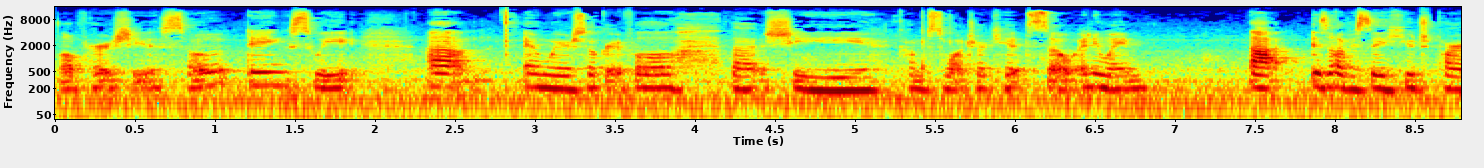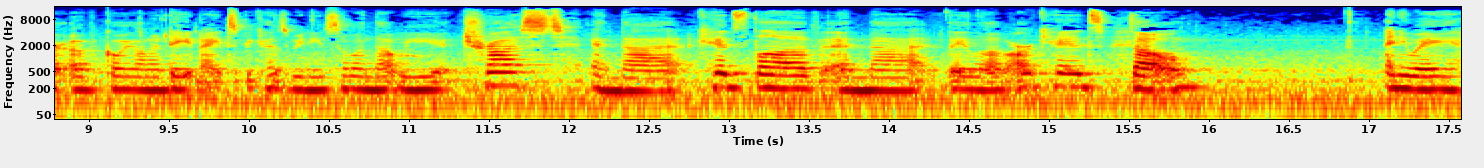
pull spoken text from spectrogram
love her. She is so dang sweet. Um, and we're so grateful that she comes to watch our kids. So anyway, that is obviously a huge part of going on a date nights because we need someone that we trust and that kids love and that they love our kids. So anyway,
